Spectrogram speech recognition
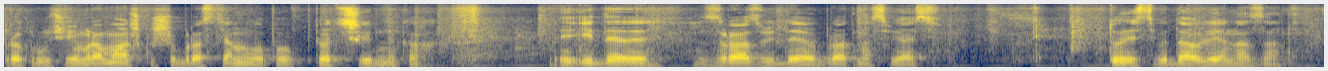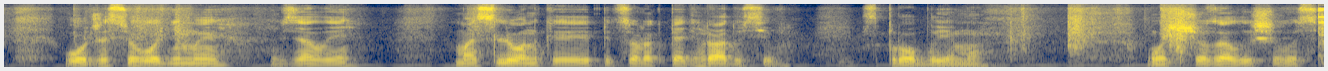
прокручуємо ромашку, щоб розтягнуло по підшипниках. Іде, зразу йде обратна зв'язь. Тобто видавлює назад. Отже, сьогодні ми взяли масльонки під 45 градусів. Спробуємо. Ось що залишилося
